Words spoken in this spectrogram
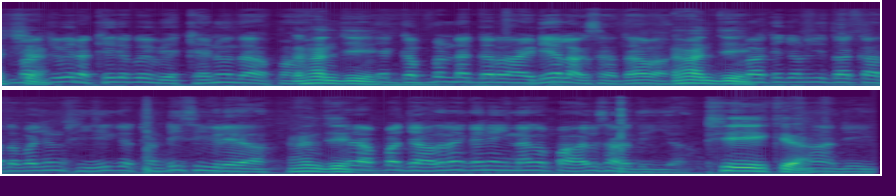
ਅੱਛਾ। ਬਾਕੀ ਵੀ ਰੱਖੀ ਤੇ ਕੋਈ ਵੇਖਿਆ ਨਹੀਂ ਹੁੰਦਾ ਆਪਾਂ। ਹਾਂਜੀ। ਇਹ ਗੱਬਨ ਡੰਗਰ ਦਾ ਆਈਡੀਆ ਲੱਗ ਸਕਦਾ ਵਾ। ਹਾਂਜੀ। ਬਾਕੀ ਚਲੋ ਜਿੱਦਾਂ ਕੱਦ ਵਜਨ ਠੀਕ ਹੈ ਠੰਡੀ ਸੀਲ ਆ। ਹਾਂਜੀ। ਤੇ ਆਪਾਂ ਜ਼ਿਆਦਾ ਨਹੀਂ ਕਹਿੰਦੇ ਇੰਨਾ ਕੁ ਪਾ ਵੀ ਸਕਦੀ ਆ। ਠੀਕ ਆ। ਹਾਂਜੀ।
